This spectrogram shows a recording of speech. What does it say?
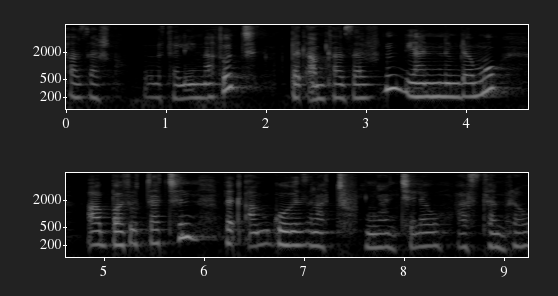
ታዛዥ ነው። በተለይ እናቶች በጣም ታዛዥን ያንንም ደግሞ አባቶቻችን በጣም ጎበዝ ናቸው። እኛን ችለው አስተምረው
